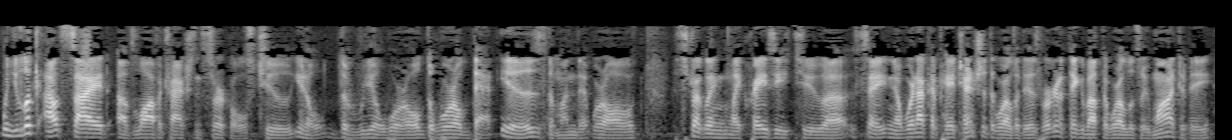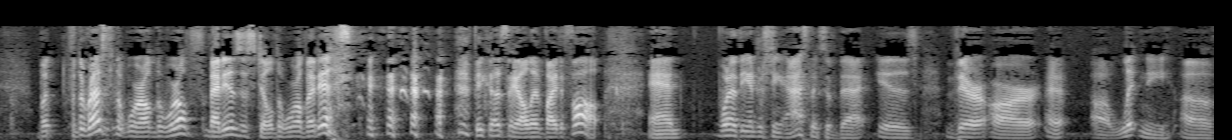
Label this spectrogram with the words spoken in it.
when you look outside of law of attraction circles to you know the real world, the world that is the one that we're all struggling like crazy to uh, say, you know, we're not going to pay attention to the world it is. We're going to think about the world as we want it to be. But for the rest of the world, the world that is is still the world that is, because they all live by default. And one of the interesting aspects of that is there are a, a litany of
